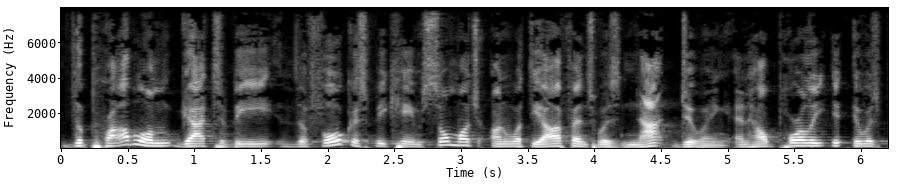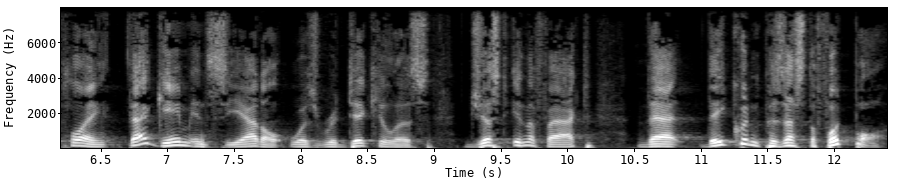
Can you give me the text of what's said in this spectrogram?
the problem got to be the focus became so much on what the offense was not doing and how poorly it, it was playing. That game in Seattle was ridiculous, just in the fact that they couldn't possess the football.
